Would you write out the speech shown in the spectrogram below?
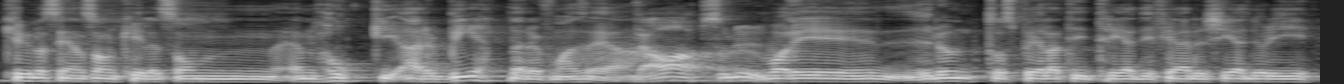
kul att se en sån kille som en hockeyarbetare får man säga. Ja, absolut. Varit runt och spelat i tredje, fjärde kedjor i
